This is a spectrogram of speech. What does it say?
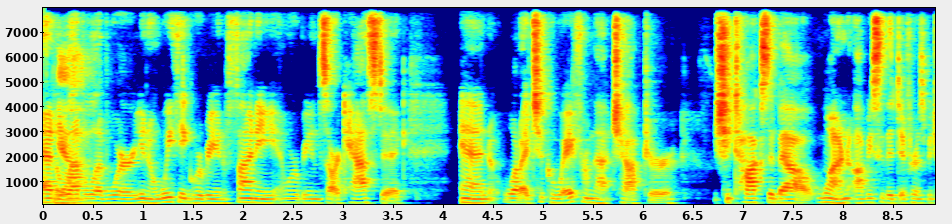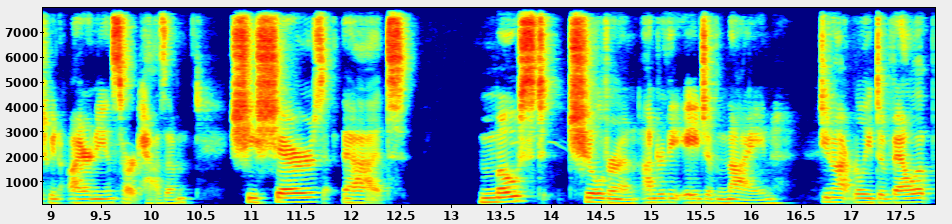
at a Yeah. level of where, you know, we think we're being funny and we're being sarcastic. And what I took away from that chapter, she talks about one, obviously the difference between irony and sarcasm. She shares that most children under the age of nine do not really develop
